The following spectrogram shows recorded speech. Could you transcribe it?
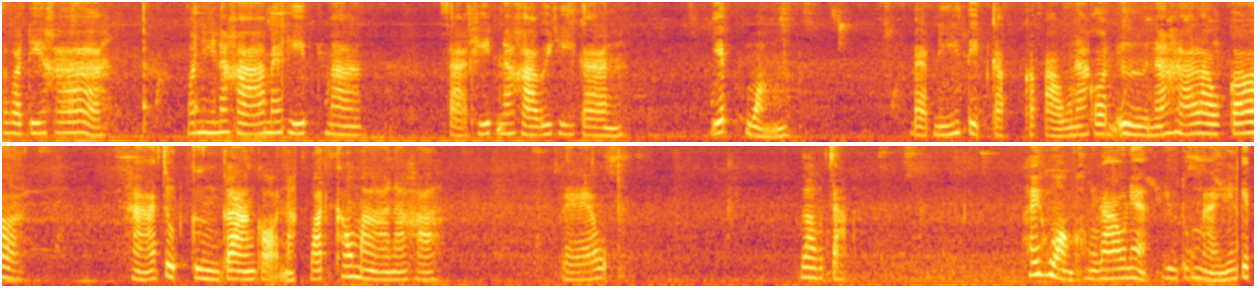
สวัสดีค่ะ วันนี้นะคะแม่ทิพย์มาสาธิตนะคะ วิธีการเย็บห่วง แบบนี้ติดกับกระเป๋านะ ก่อนอื่นนะคะ เราก็หาจุดกึ่งกลางก่อนนะ วัดเข้ามานะคะ แล้ว เราจะ ให้ห่วงของเราเนี่ยอยู่ตรงไหนเก็บ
